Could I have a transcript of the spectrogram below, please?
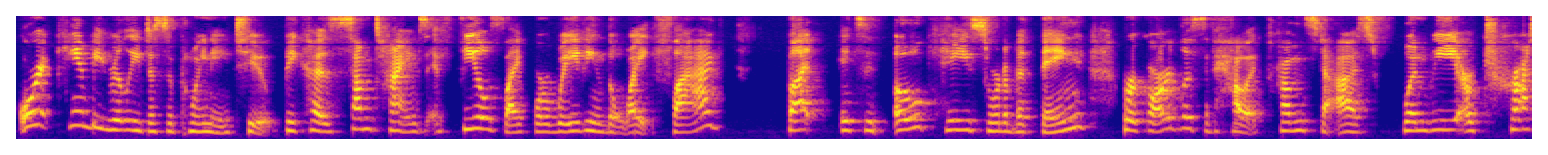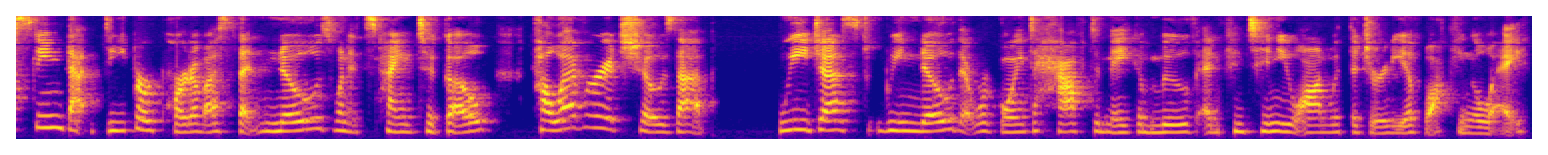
Or it can be really disappointing too, because sometimes it feels like we're waving the white flag, but it's an okay sort of a thing, regardless of how it comes to us, when we are trusting that deeper part of us that knows when it's time to go, however it shows up we just we know that we're going to have to make a move and continue on with the journey of walking away.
